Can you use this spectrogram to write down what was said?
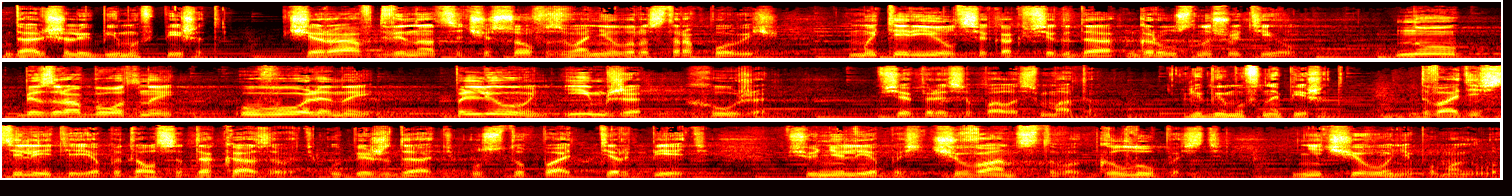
Дальше Любимов пишет. Вчера в 12 часов звонил Ростропович. Матерился, как всегда, грустно шутил. «Ну, безработный, уволенный, плюнь, им же хуже». Все пересыпалось матом. Любимов напишет «Два десятилетия я пытался доказывать, убеждать, уступать, терпеть всю нелепость, чванство, глупость. Ничего не помогло.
